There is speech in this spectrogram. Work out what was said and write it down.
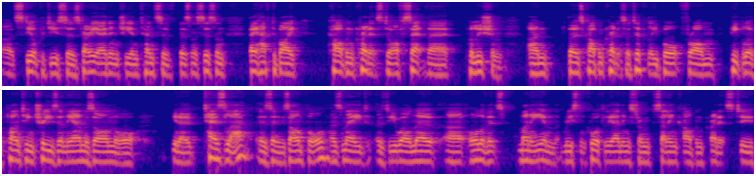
uh, steel producers, very energy intensive businesses, and they have to buy carbon credits to offset their pollution. And those carbon credits are typically bought from people who are planting trees in the Amazon or you know, Tesla, as an example, has made, as you well know, uh, all of its money in recent quarterly earnings from selling carbon credits to,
